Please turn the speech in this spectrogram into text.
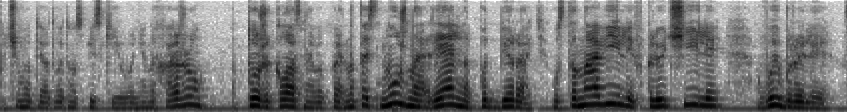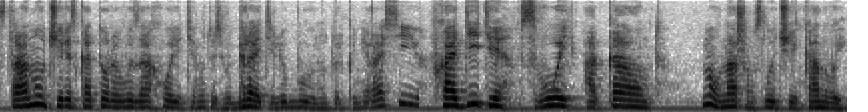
почему-то я вот в этом списке его не нахожу тоже классный VPN. Ну, то есть нужно реально подбирать. Установили, включили, выбрали страну, через которую вы заходите. Ну, то есть выбирайте любую, но только не Россию. Входите в свой аккаунт, ну, в нашем случае Canvy.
